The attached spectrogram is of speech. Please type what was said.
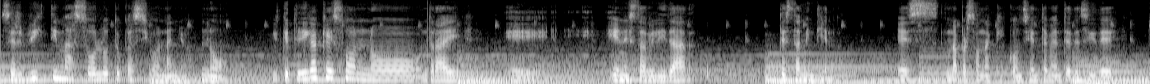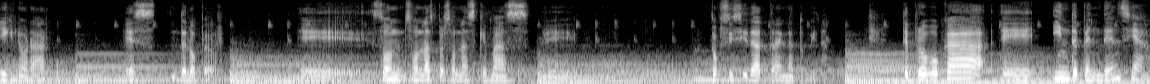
Ser víctima solo te ocasiona daño. No. El que te diga que eso no trae eh, inestabilidad, te está mintiendo es una persona que conscientemente decide ignorar, es de lo peor. Eh, son, son las personas que más eh, toxicidad traen a tu vida. Te provoca eh, independencia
